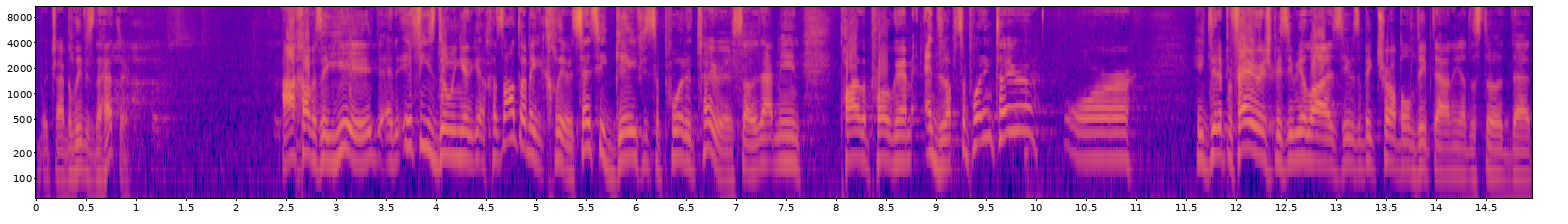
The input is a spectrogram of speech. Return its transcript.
which I believe is the heter. Achav is a yid, and if he's doing it again, Chazal don't make it clear. It says he gave, he supported Torah. So does that mean part of the program ended up supporting Torah? Or he did it beferish because he realized he was in big trouble, and deep down he understood that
